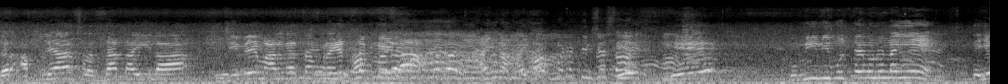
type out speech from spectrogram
तर आपल्या श्रद्धाताईला जिवे मारण्याचा प्रयत्न केला. हे तुम्ही मी बोलतोय म्हणून नाहीये. ते हे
